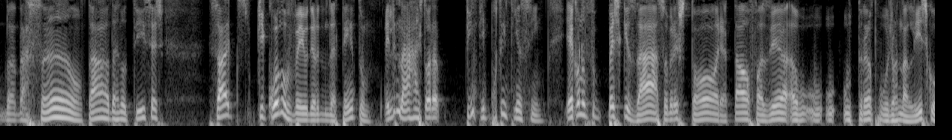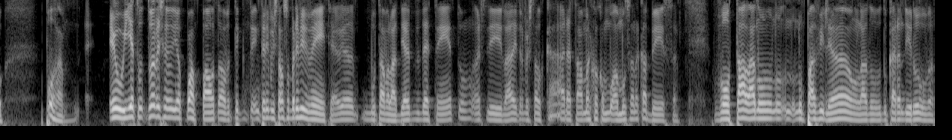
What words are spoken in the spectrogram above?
da, da ação, tal, das notícias. Sabe que quando veio o Diário do Detento, ele narra a história tintim por tintim, assim. E aí quando eu fui pesquisar sobre a história tal, fazer o, o, o trampo jornalístico, porra, eu ia, to- toda vez que eu ia pra uma pauta, vou ter que entrevistar um sobrevivente. Aí eu botava lá, diário do detento, antes de ir lá entrevistar o cara tal, mas com a, música na cabeça. Voltar lá no, no, no pavilhão, lá do, do Carandiru,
